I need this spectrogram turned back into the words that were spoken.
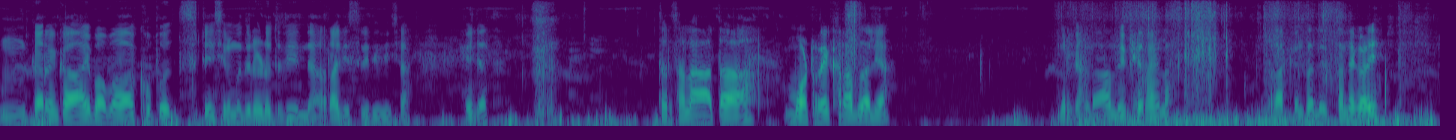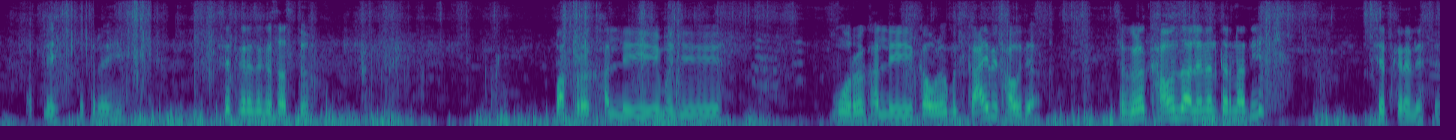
कारण का आई बाबा खूपच टेन्शनमध्ये रडत होती राजेश्री दिदीच्या ह्याच्यात. तर चला आता मोटर खराब झाल्या. बरं का आता आलोय फिरायला. राखण चालले संध्याकाळी आपले कुत्रे हे शेतकऱ्याचं कसं असतं? पाखरं खाल्ले म्हणजे मोरं खाल्ले कावळं म्हणजे काय बी खाऊ द्या. सगळं खाऊन झाल्यानंतर ना ती शेतकऱ्याला असतं.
